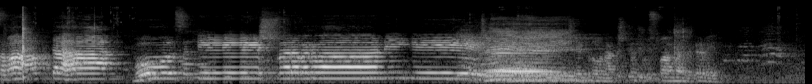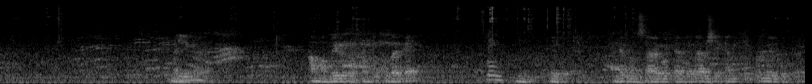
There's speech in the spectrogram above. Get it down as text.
సమాప్త బోల్ సత్యేశ్వర భగవానికి చేతిలో నక్షత్ర స్వామి వారి దగ్గర వేయండి. మెల్లిగా. అమ్మ మీరు కొట్టండి కొబ్బరికాయ ఉమ్, మీరు కొట్టండి. అంటే కొన్నిసార్లు కొట్టారు కదా అభిషేకానికి ఇప్పుడు మీరు కొట్టారు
